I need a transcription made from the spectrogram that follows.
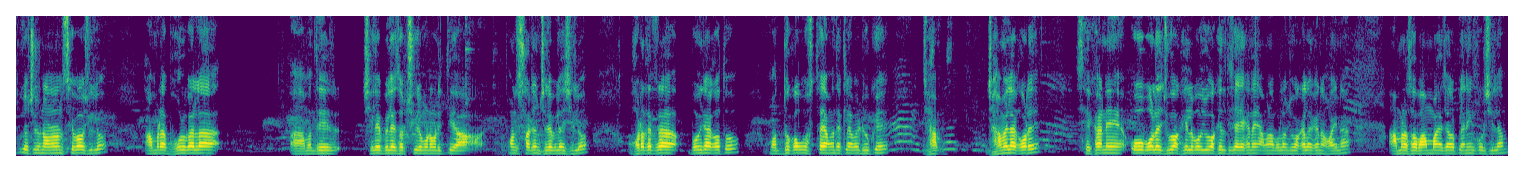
পুজো ছিল নানান সেবাও ছিল। আমরা ভোরবেলা আমাদের ছেলেপেলে সব ছিল মোটামুটি পঞ্চাশ ষাটজন ছেলেপেলে ছিল। হঠাৎ একটা বহিরাগত মদ্যক অবস্থায় আমাদের ক্লাবে ঢুকে ঝাম- ঝামেলা করে। সেখানে ও বলে, জুয়া খেলব, জুয়া খেলতে চাই এখানে। আমরা বললাম, জুয়া খেলা এখানে হয় না। আমরা সব আমবাজা যাওয়ার প্ল্যানিং করছিলাম।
